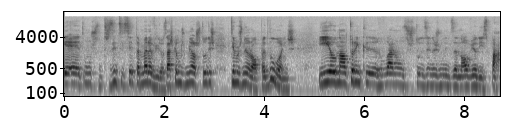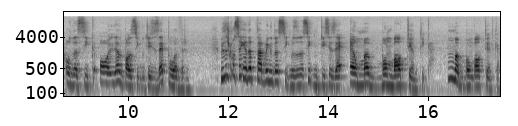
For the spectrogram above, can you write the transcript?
e é um estúdio 360 maravilhoso. Acho que é um dos melhores estúdios que temos na Europa, de longe. E eu, na altura em que revelaram os estúdios em 2019, eu disse: pá, o da SIC, olhando para o da SIC Notícias, é podre. Mas eles conseguem adaptar bem o da SIC, mas o da SIC Notícias é, é uma bomba autêntica. Uma bomba autêntica.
